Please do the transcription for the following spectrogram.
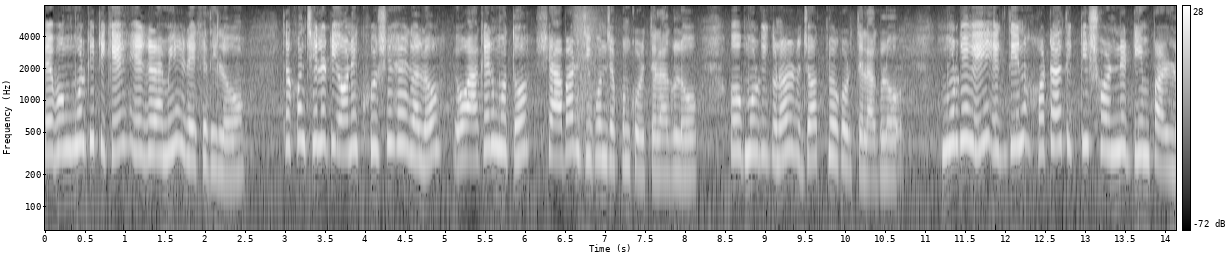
এবং মুরগিটিকে এ গ্রামে রেখে দিল। তখন ছেলেটি অনেক খুশি হয়ে গেল ও আগের মতো সে আবার জীবনযাপন করতে লাগল ও মুরগিগুলোর যত্ন করতে লাগল। মুরগি একদিন হঠাৎ একটি স্বর্ণের ডিম পারল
